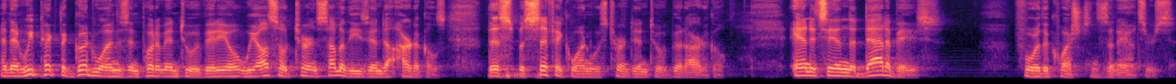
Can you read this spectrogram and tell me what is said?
And then we pick the good ones and put them into a video. We also turn some of these into articles. This specific one was turned into a good article. And it's in the database for the questions and answers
